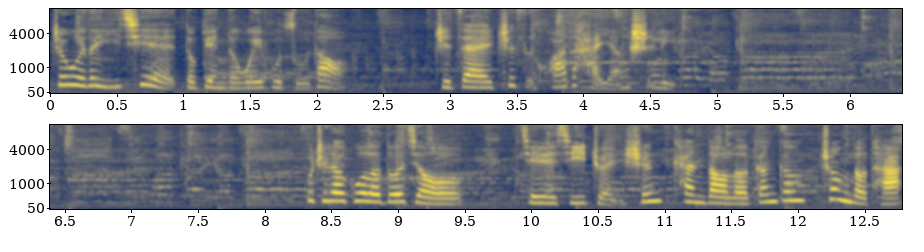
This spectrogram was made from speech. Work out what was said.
周围的一切都变得微不足道，只在栀子花的海洋实里。不知道过了多久，千月溪转身看到了刚刚撞到他，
